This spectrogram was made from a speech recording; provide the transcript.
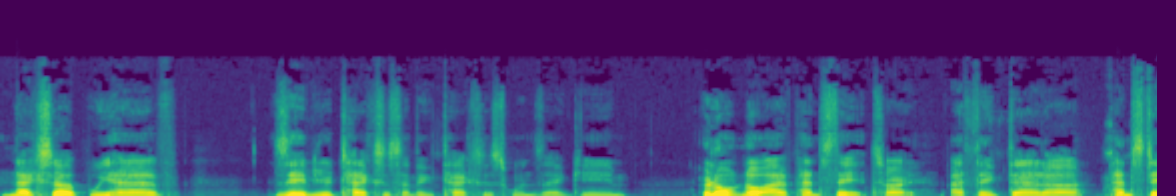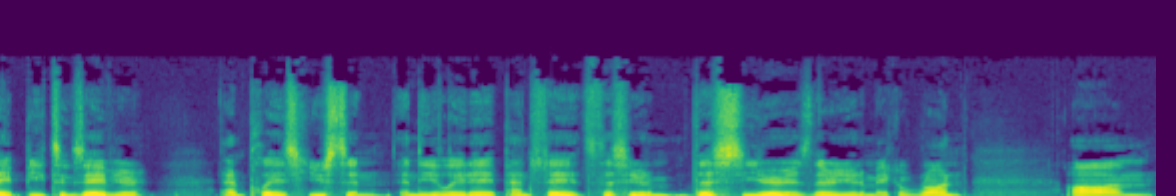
next up we have Xavier, Texas. I think Texas wins that game. Or no, no, I have Penn State. Sorry, I think that uh, Penn State beats Xavier and plays Houston in the Elite Eight. Penn State this year. This year is their year to make a run. Um,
